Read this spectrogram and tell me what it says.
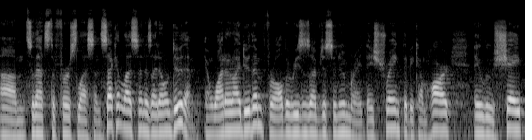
Um, so that's the first lesson. Second lesson is I don't do them. And why don't I do them? For all the reasons I've just enumerated. They shrink, they become hard, they lose shape.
